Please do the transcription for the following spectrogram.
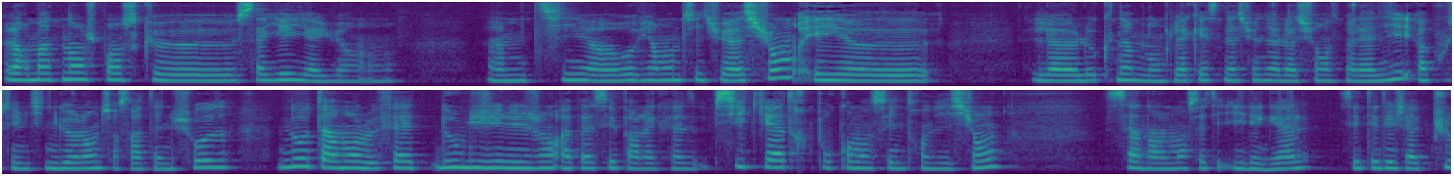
Alors maintenant, je pense que ça y est, il y a eu un, petit revirement de situation et euh, le, CNAM, donc la Caisse nationale d'assurance maladie, a poussé une petite gueulante sur certaines choses, notamment le fait d'obliger les gens à passer par la case psychiatre pour commencer une transition. Ça, normalement, c'était illégal. C'était déjà plus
